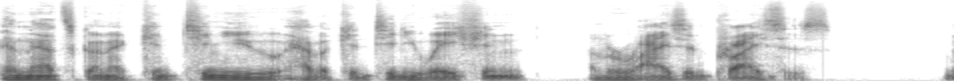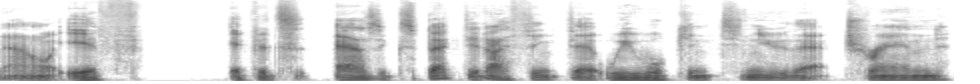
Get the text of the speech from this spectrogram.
And that's going to continue, have a continuation of a rise in prices. Now, if if it's as expected, I think that we will continue that trend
